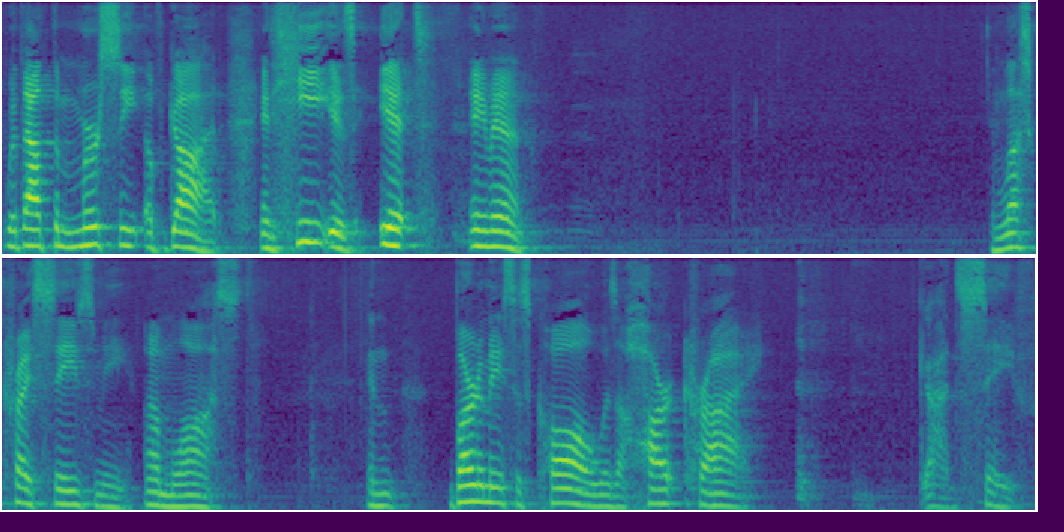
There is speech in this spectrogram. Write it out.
without the mercy of God, and He is it. Amen. Unless Christ saves me, I'm lost. And Bartimaeus' call was a heart cry God, save.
